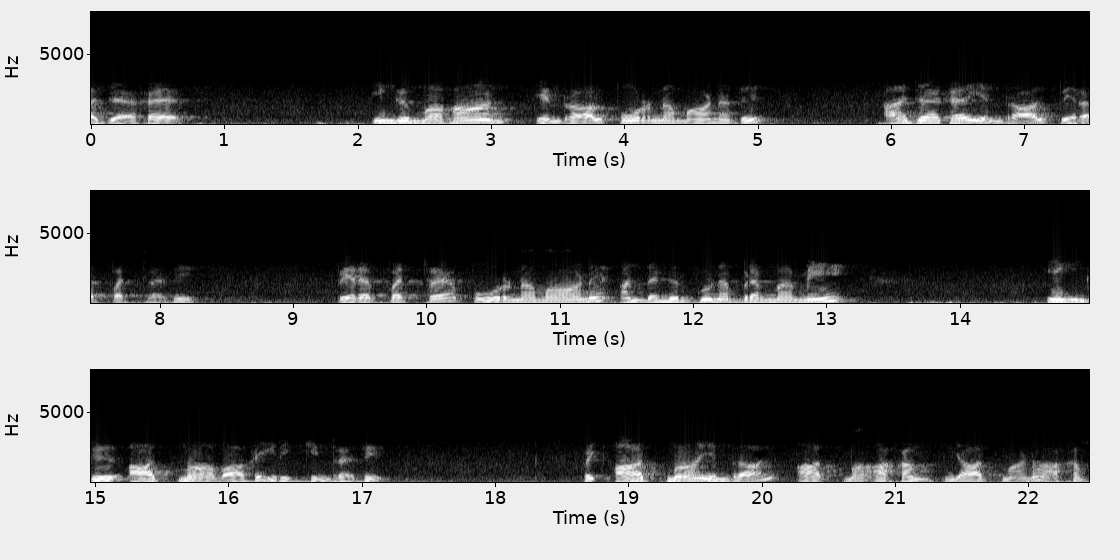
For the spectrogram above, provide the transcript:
அஜக. இங்கு மகான் என்றால் பூர்ணமானது அஜக என்றால் பெறப்பற்றது. பெறப்பற்ற பூர்ணமான அந்த நிர்குண பிரம்மமே இங்கு ஆத்மாவாக இருக்கின்றது. ஆத்மா என்றால் ஆத்மா அகம். இங்க ஆத்மான அகம்.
